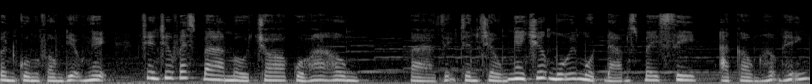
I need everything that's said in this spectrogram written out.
vần cùng vòng điệu nghệ trên chiếc Vespa màu cho của hoa hồng và dựng chân trống ngay trước mũi một đám Spacey à còng hậm hĩnh.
